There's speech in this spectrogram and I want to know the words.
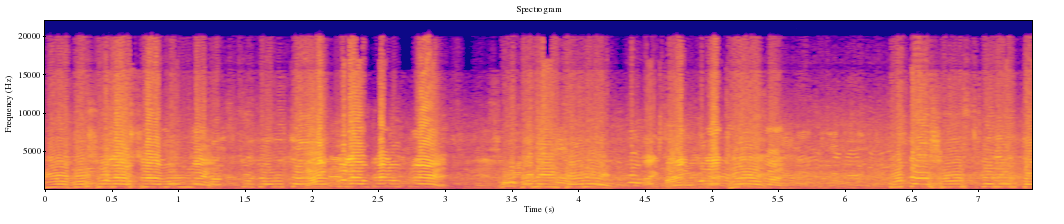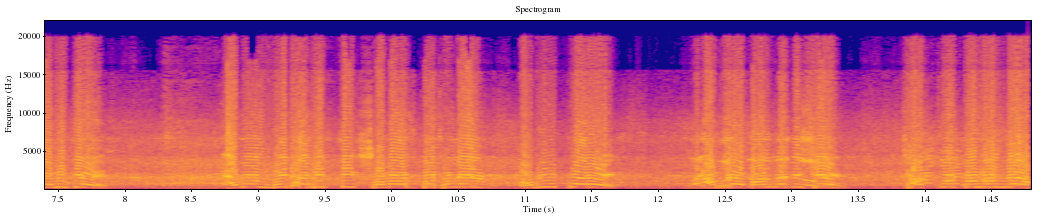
প্রিয় দেশবাসী এবং সকলেই জানেন কোটা সংস্কারের দাবিতে এবং মেধাভিত্তিক সমাজ গঠনের অভিপ্রায়ে আমরা বাংলাদেশের ছাত্র তরুণরা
